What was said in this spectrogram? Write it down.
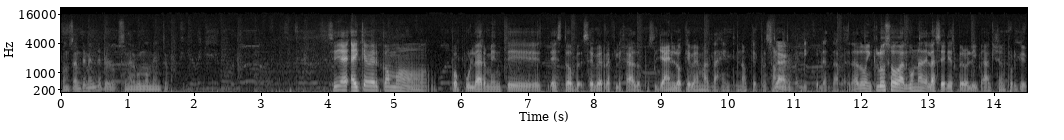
constantemente, pero pues en algún momento. Sí, hay, hay que ver cómo popularmente esto se ve reflejado, pues ya en lo que ve más la gente, ¿no? Que pues son Claro. las películas, la verdad. O incluso alguna de las series, pero live action, porque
